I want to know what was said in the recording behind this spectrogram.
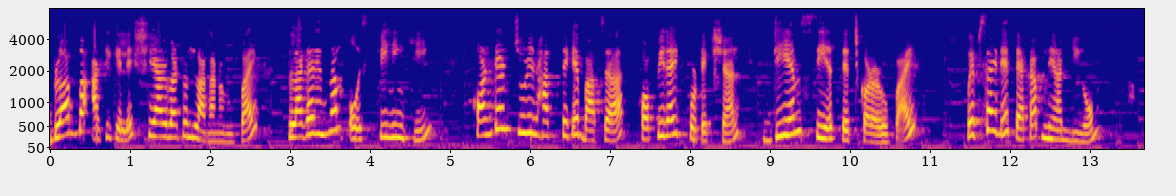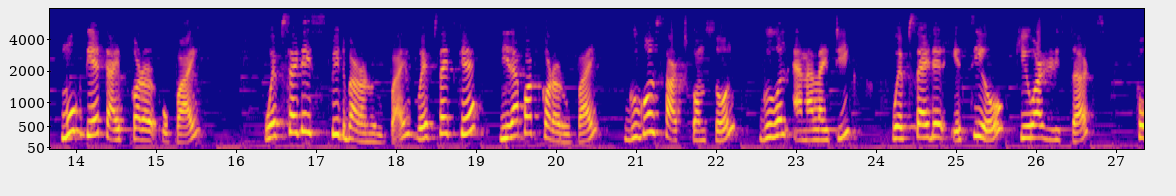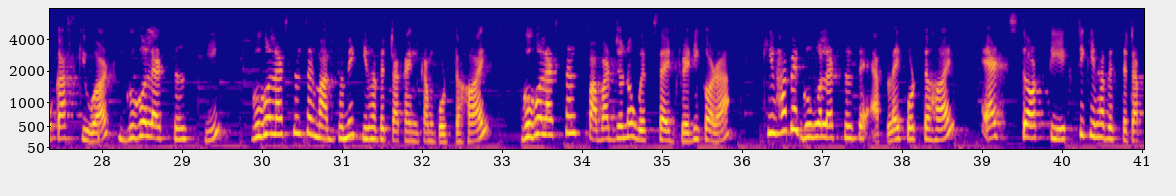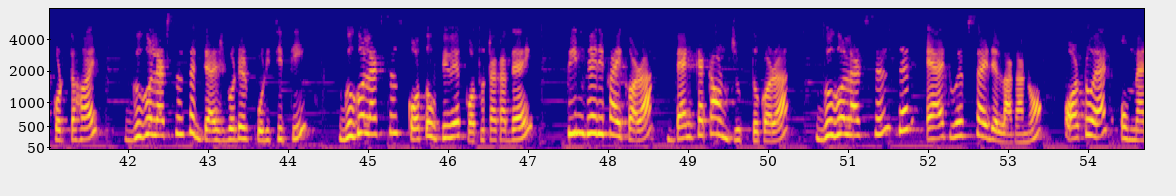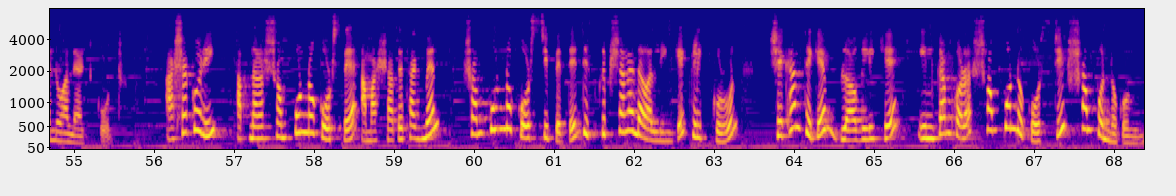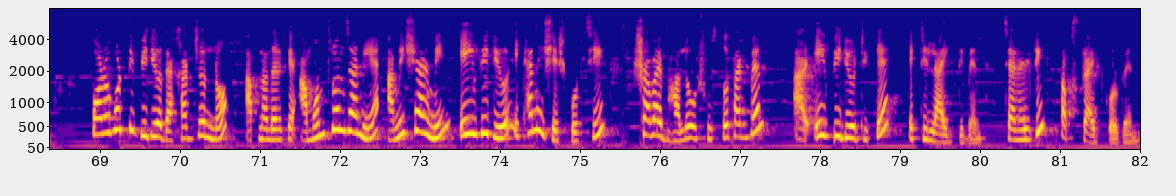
ব্লগ বা আর্টিকেলে শেয়ার বাটন লাগানোর উপায় প্লাগারিজম ও স্পিনিং কি কন্টেন্ট চুরির হাত থেকে বাঁচা কপিরাইট প্রোটেকশন ডিএমসিএ সেট করার উপায় ওয়েবসাইটে ব্যাকআপ নেওয়ার নিয়ম মুখ দিয়ে টাইপ করার উপায় ওয়েবসাইটে স্পিড বাড়ানোর উপায় ওয়েবসাইটকে নিরাপদ করার উপায় Google search console Google analytic ওয়েবসাইটের SEO keyword research focus keyword Google AdSense কি গুগল অ্যাডসেন্সের মাধ্যমে কীভাবে টাকা ইনকাম করতে হয় গুগল অ্যাডসেন্স পাবার জন্য ওয়েবসাইট রেডি করা কীভাবে গুগল অ্যাডসেন্সে অ্যাপ্লাই করতে হয় অ্যাডস ডট টিএক্সটি কীভাবে সেট আপ করতে হয় গুগল অ্যাডসেন্সের ড্যাশবোর্ডের পরিচিতি গুগল অ্যাডসেন্স কত ভিউয়ে কত টাকা দেয় পিন ভেরিফাই করা ব্যাংক অ্যাকাউন্ট যুক্ত করা গুগল অ্যাডসেন্সের অ্যাড ওয়েবসাইটে লাগানো অটো অ্যাড ও ম্যানুয়াল অ্যাড কোড আশা করি আপনারা সম্পূর্ণ কোর্সে আমার সাথে থাকবেন। সম্পূর্ণ কোর্সটি পেতে ডিসক্রিপশনে দেওয়া লিঙ্কে ক্লিক করুন। সেখান থেকে ব্লগ লিখে ইনকাম করার সম্পূর্ণ কোর্সটি সম্পন্ন করুন। পরবর্তী ভিডিও দেখার জন্য আপনাদেরকে আমন্ত্রণ জানিয়ে আমি শারমিন এই ভিডিও এখানেই শেষ করছি। সবাই ভালো ও সুস্থ থাকবেন আর এই ভিডিওটিতে একটি লাইক দিবেন। চ্যানেলটি সাবস্ক্রাইব করবেন।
